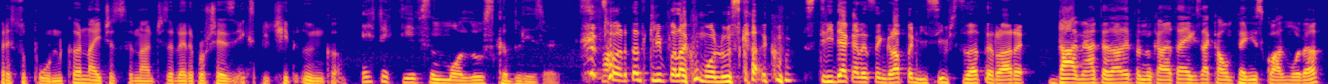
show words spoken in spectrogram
presupun că n-ai ce să, n-ai ce să le reproșezi explicit încă. Efectiv sunt moluscă Blizzard. Ți-am arătat clipul ăla cu Molusca, cu stridia care se îngroapă în nisip și se dă teroare Da, mi-a aterat pentru că arăta exact ca un penis cu armură.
